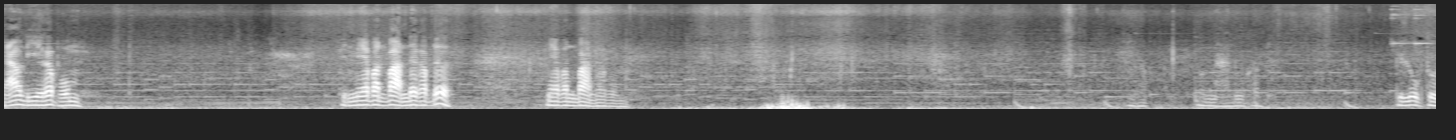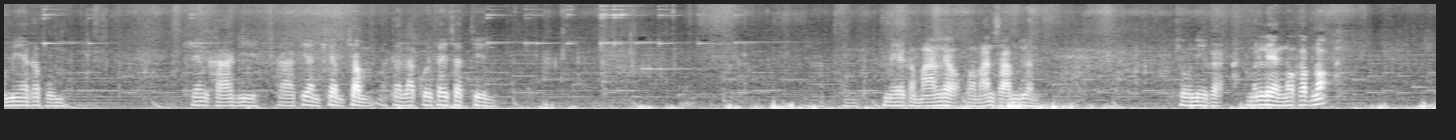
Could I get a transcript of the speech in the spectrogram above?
ยาวดีครับผม เป็นแม่บ้านๆเด้อครับ เด้อแม่บ้านๆครับผมครับต้นนาดูครับ เป็นลูกตัวเมียครับผมแข้งขาดีตาเตี้ยมแก้มจ้ำอัตลักษณ์คนไทยชัดเจน แม่กับมันแล้วประมาณสามเดือน ช่วงนี้ก็มันแรงเนาะครับเนาะไป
